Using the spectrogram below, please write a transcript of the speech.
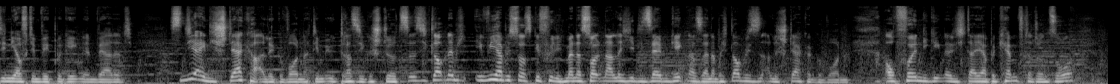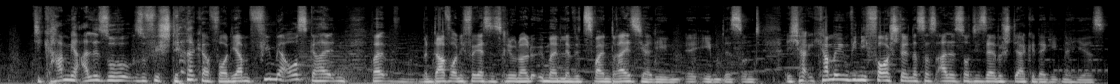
denen ihr auf dem Weg begegnen werdet. Sind die eigentlich stärker alle geworden, nachdem Yggdrasil gestürzt ist? Ich glaube nämlich, irgendwie habe ich so das Gefühl, ich meine, das sollten alle hier dieselben Gegner sein, aber ich glaube, die sind alle stärker geworden. Auch vorhin die Gegner, die ich da ja bekämpft hat und so die kamen mir alle so, so viel stärker vor. Die haben viel mehr ausgehalten, weil man darf auch nicht vergessen, dass Ronaldo immer in Level 32 halt eben, äh, eben ist. Und ich, ich kann mir irgendwie nicht vorstellen, dass das alles noch dieselbe Stärke der Gegner hier ist.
